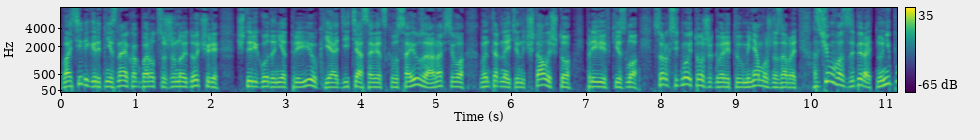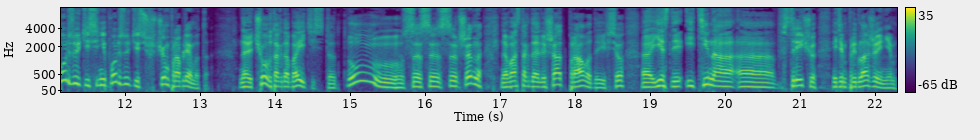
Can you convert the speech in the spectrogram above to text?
Василий говорит, не знаю, как бороться с женой дочери. Четыре года нет прививок. Я дитя Советского Союза. Она всего в интернете начиталась, что прививки зло. 47-й тоже говорит, у меня можно забрать. А зачем у вас забирать? Ну, не пользуйтесь и не пользуйтесь. В чем проблема-то? Э, чего вы тогда боитесь-то? Ну, совершенно вас тогда лишат права, да и все. Э, если идти на встречу этим предложениям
